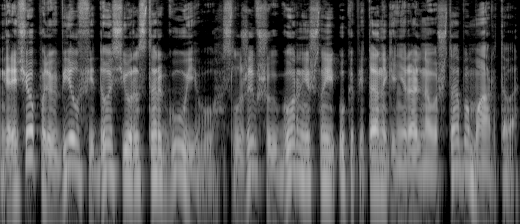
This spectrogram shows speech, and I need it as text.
горячо полюбил Федосью Расторгуеву, служившую горничной у капитана генерального штаба Мартова,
